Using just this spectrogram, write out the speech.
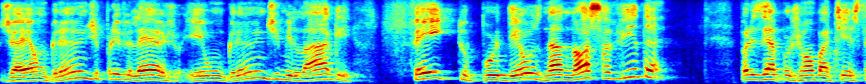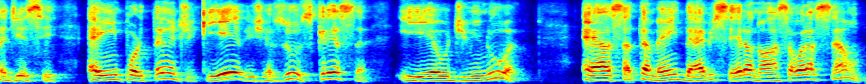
já é um grande privilégio e um grande milagre feito por Deus na nossa vida. Por exemplo, João Batista disse: é importante que ele, Jesus, cresça e eu diminua. Essa também deve ser a nossa oração.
